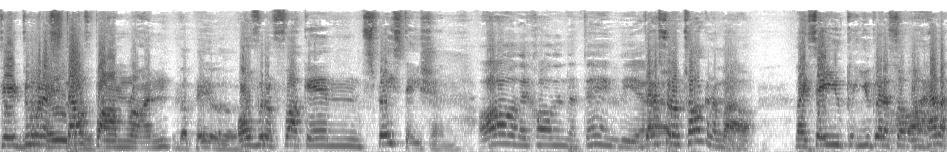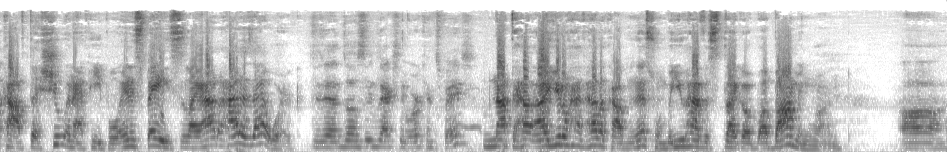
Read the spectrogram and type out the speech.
they're doing a stealth bomb run the payload. over the fucking space station. Oh, they call in the thing the. Uh, That's what I'm talking about. Like, say you you get a, so- Oh. a helicopter shooting at people in space. Like, how, how does that work? Do that, those things actually work in space? Not the hel- uh, you don't have helicopter in this one, but you have a, s- like a, a bombing run. Oh.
